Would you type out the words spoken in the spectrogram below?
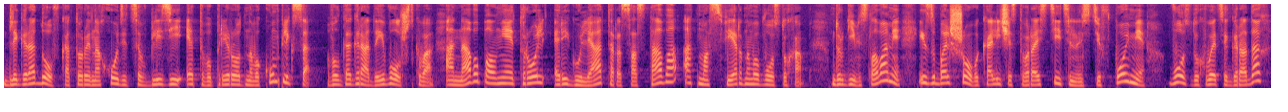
Для городов, которые находятся вблизи этого природного комплекса, Волгограда и Волжского, она выполняет роль регулятора состава атмосферного воздуха. Другими словами, из-за большого количества растительности в пойме воздух в этих городах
